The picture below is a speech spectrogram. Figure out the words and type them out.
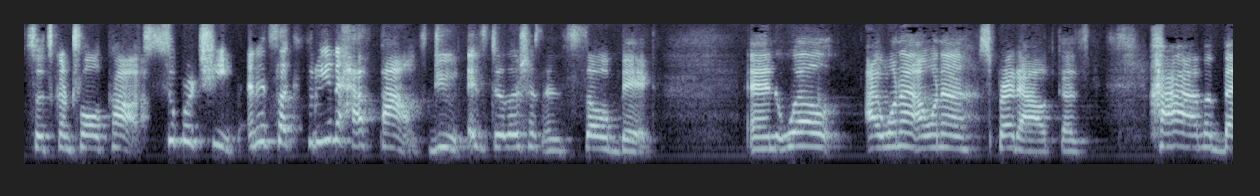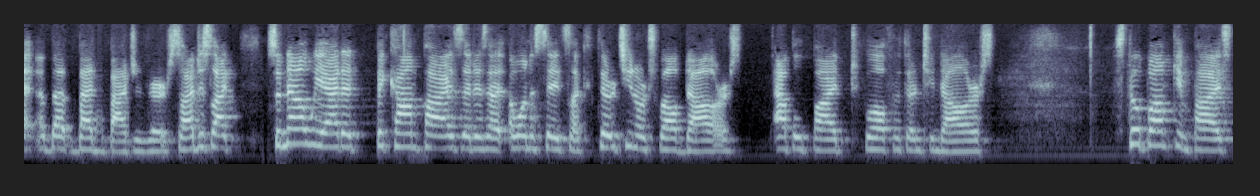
so it's controlled cost, super cheap, and it's like three and a half pounds, dude. It's delicious and so big. And well, I wanna I wanna spread out because I'm a bad, a bad budgeter. So I just like so now we added pecan pies. That is I want to say it's like thirteen or twelve dollars. Apple pie twelve or thirteen dollars. Still pumpkin pies,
